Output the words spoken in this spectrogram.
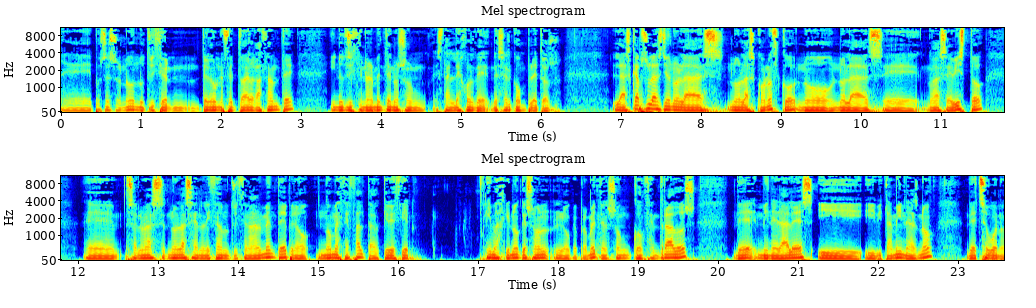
eh, pues eso, ¿no? Nutrición, tenga un efecto adelgazante y nutricionalmente no son, están lejos de, ser completos. Las cápsulas yo no las, no las conozco, no, no las, eh, no las he visto, eh, o sea, no las, no las he analizado nutricionalmente, pero no me hace falta, quiero decir, imagino que son lo que prometen, son concentrados de minerales y, y vitaminas, ¿no? De hecho, bueno,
